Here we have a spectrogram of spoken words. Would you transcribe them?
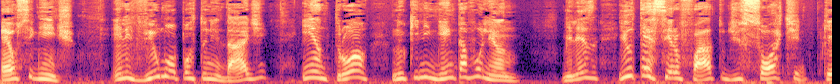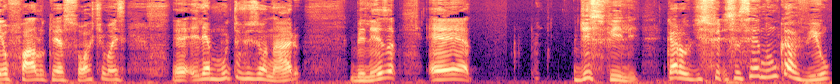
é o seguinte: ele viu uma oportunidade e entrou no que ninguém estava olhando. Beleza? E o terceiro fato de sorte, que eu falo que é sorte, mas é, ele é muito visionário, beleza? É desfile. Cara, o desfile, se você nunca viu,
